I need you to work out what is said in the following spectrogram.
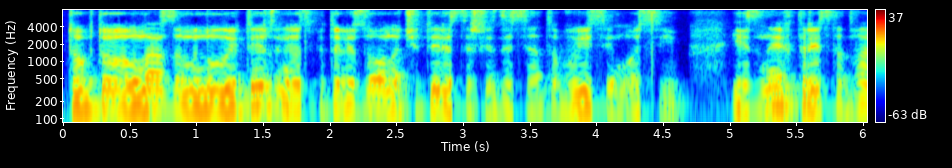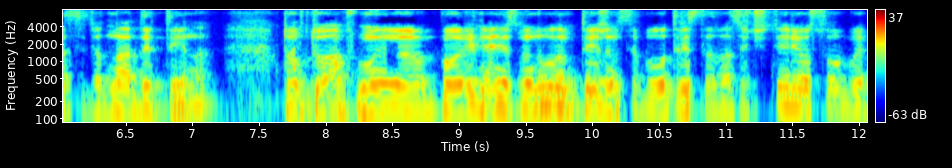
Тобто, у нас за минулий тиждень госпіталізовано 468 осіб, із них 321 дитина. Тобто, ми- порівнянні з минулим тижнем це було 324 особи,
